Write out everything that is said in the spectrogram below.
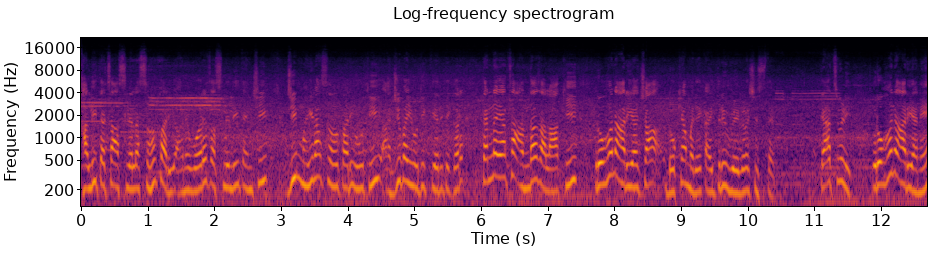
खाली त्याचा असलेला सहकारी आणि वरच असलेली त्यांची जी महिला सहकारी होती आजीबाई होती केअरटेकर त्यांना याचा अंदाज आला की रोहन आर्याच्या डोक्यामध्ये काहीतरी वेगळं शिस्त आहे. त्याचवेळी रोहन आर्याने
